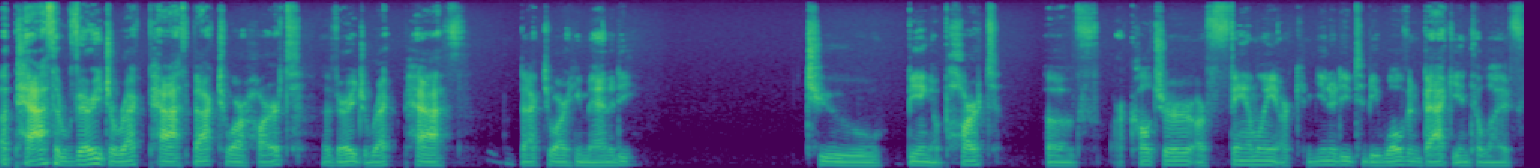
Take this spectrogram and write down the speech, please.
a path, a very direct path back to our heart, a very direct path back to our humanity, to being a part of our culture, our family, our community to be woven back into life.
